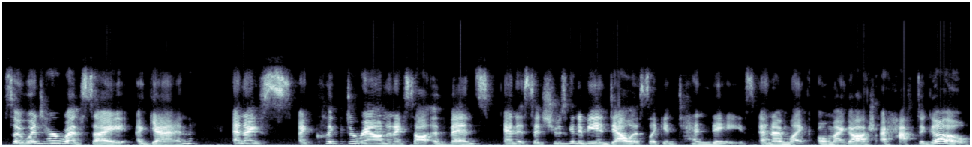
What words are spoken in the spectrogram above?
So I went to her website again and I, I clicked around and I saw events and it said she was going to be in Dallas like in 10 days. And I'm like, oh my gosh, I have to go.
